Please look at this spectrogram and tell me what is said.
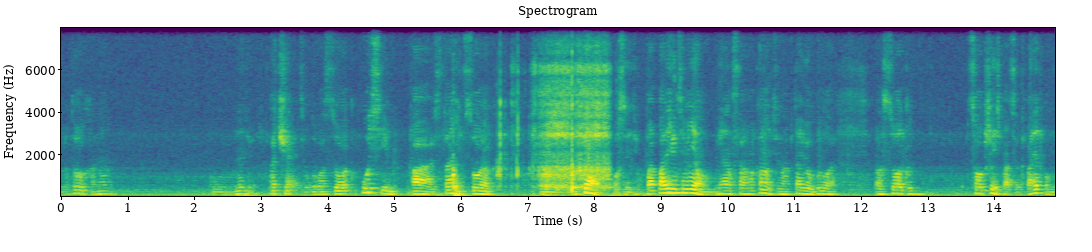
у которых она, знаете, качается. Вот у вас 48, а станет 40 5 после этих. Поверьте мне, у меня на старом аккаунте на Октавио было 40, 46 процентов, понятно помню?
